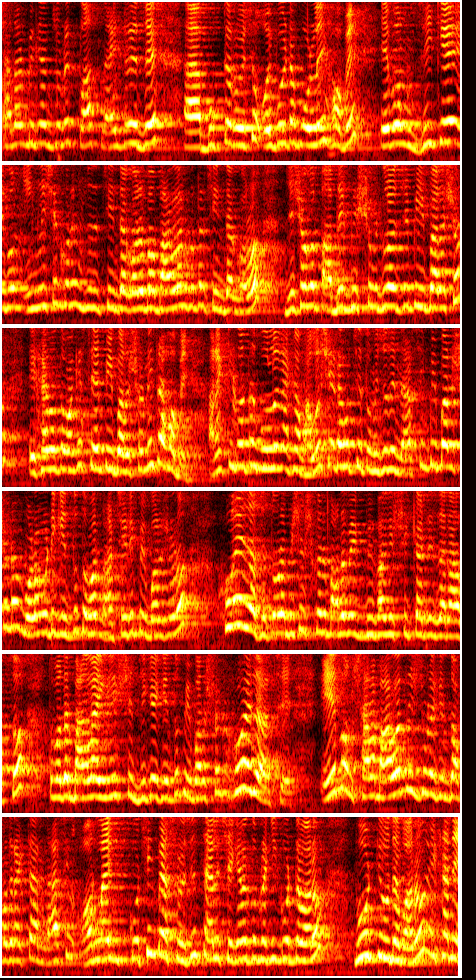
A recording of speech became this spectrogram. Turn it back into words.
সাধারণ বিজ্ঞানের জন্য ক্লাস নাইনের যে বুকটা রয়েছে, ওই বইটা পড়লেই হবে এবং জিকে এবং ইংলিশের কথা যদি চিন্তা করো বা বাংলার কথা চিন্তা করো, যে সকল পাবলিক বিশ্ববিদ্যালয়ের যে প্রিপারেশন এখানেও তোমাকে সেম প্রিপারেশন নিতে হবে। আরেকটি কথা বলে রাখা ভালো, সেটা হচ্ছে তুমি যদি নার্সিং প্রিপারেশন হও মোটামুটি কিন্তু তোমার ভার্সিটি প্রিপারেশনও হয়ে যাচ্ছে। তোমরা বিশেষ করে মানবিক বিভাগের শিক্ষার্থী যারা আসো তোমাদের বাংলা, ইংলিশ জিকে কিন্তু প্রিপারেশন হয়ে যাচ্ছে। এবং সারা বাংলাদেশ জুড়ে কিন্তু আমাদের একটা নার্সিং অনলাইন কোচিং ব্যাচ রয়েছে। চাইলে সেখানে তোমরা কি করতে পারো? ভর্তি হতে পারো। এখানে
